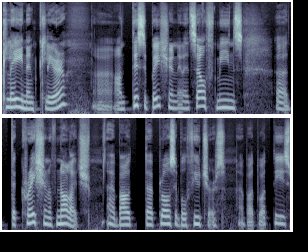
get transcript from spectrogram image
plain and clear, uh, anticipation in itself means uh, the creation of knowledge about the plausible futures, about what these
